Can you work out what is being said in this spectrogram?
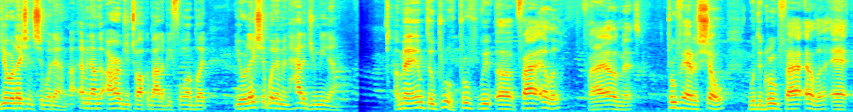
Your relationship with them. I mean, I heard you talk about it before, but your relationship with him and how did you meet him? I met him through Proof. Proof, we uh, Fire Ella, Five Elementz. Proof had a show with the group Fire Ella at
